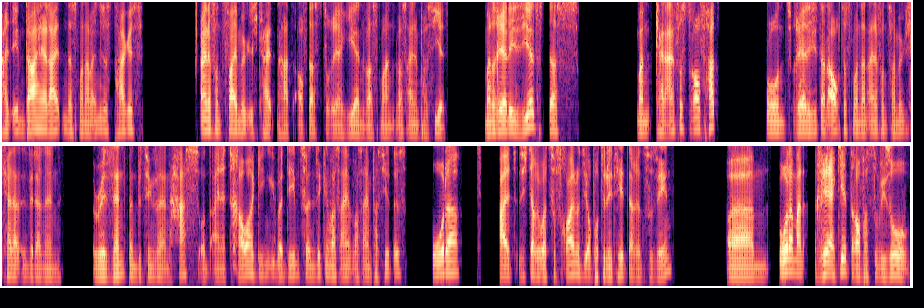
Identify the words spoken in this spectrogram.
halt eben daher leiten, dass man am Ende des Tages eine von zwei Möglichkeiten hat, auf das zu reagieren, was man, was einem passiert. Man realisiert, dass man keinen Einfluss drauf hat und realisiert dann auch, dass man dann eine von zwei Möglichkeiten hat, entweder einen Resentment bzw. einen Hass und eine Trauer gegenüber dem zu entwickeln, was einem, was einem passiert ist, oder halt sich darüber zu freuen und die Opportunität darin zu sehen. Ähm, oder man reagiert darauf, was sowieso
